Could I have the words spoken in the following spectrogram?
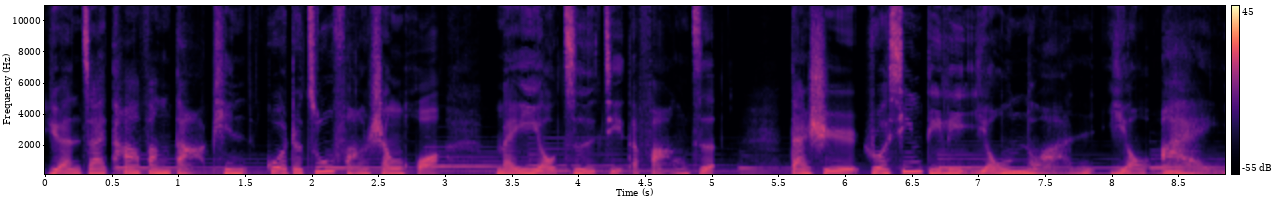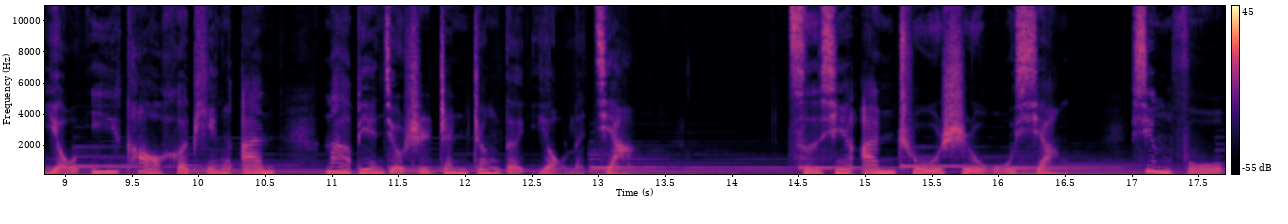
远在他方打拼，过着租房生活，没有自己的房子，但是若心底里有暖、有爱、有依靠和平安，那便就是真正的有了家。此心安处是吾乡，幸福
